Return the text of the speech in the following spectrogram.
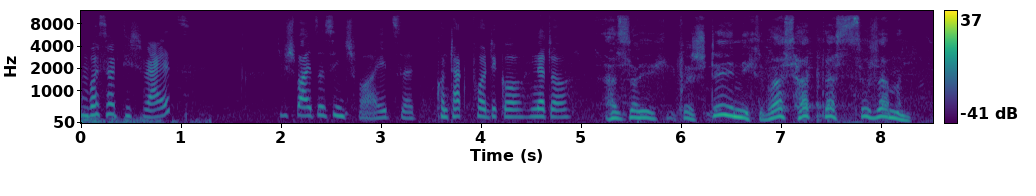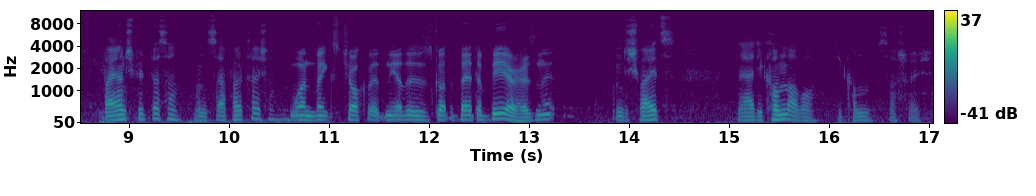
Und was hat die Schweiz? Die Schweizer sind Schweizer. kontaktfreudiger, netter. Also ich verstehe nicht, was hat das zusammen? Bayern spielt besser und ist erfolgreicher. One makes chocolate and the other's got a better beer, hasn't it? Und die Schweiz, naja, die kommen aber, die kommen, sag ich euch.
